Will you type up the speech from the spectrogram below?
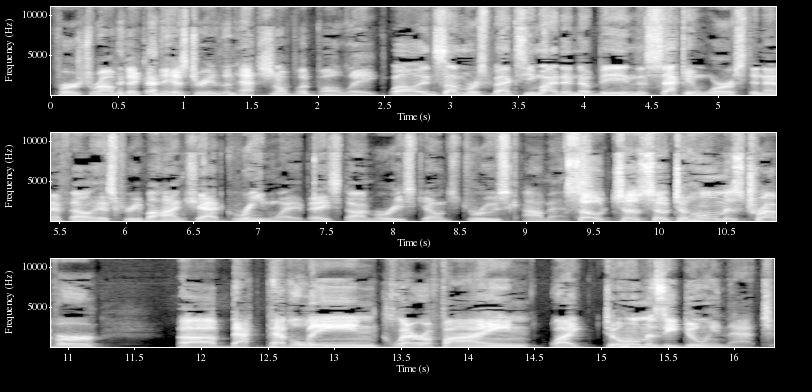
first round pick in the history of the National Football League? Well, in some respects, he might end up being the second worst in NFL history behind Chad Greenway, based on Maurice Jones Drew's comments. So, to, so to whom is Trevor uh, backpedaling, clarifying? Like, to whom is he doing that?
